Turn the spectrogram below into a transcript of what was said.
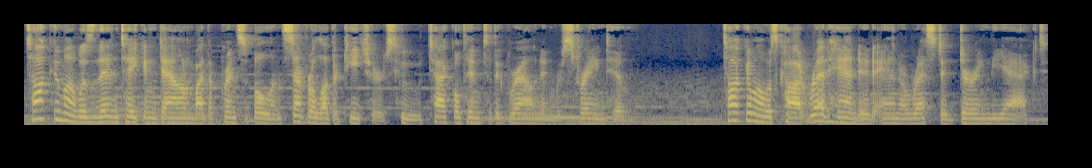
Takuma was then taken down by the principal and several other teachers who tackled him to the ground and restrained him. Takuma was caught red handed and arrested during the act.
